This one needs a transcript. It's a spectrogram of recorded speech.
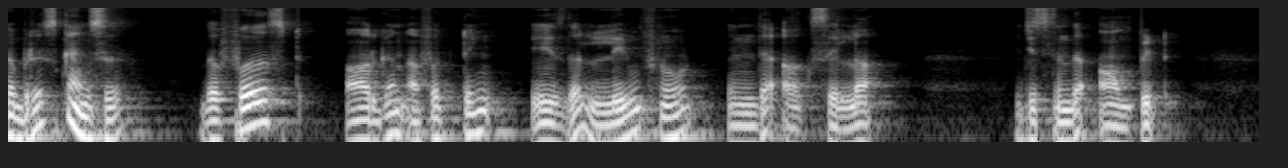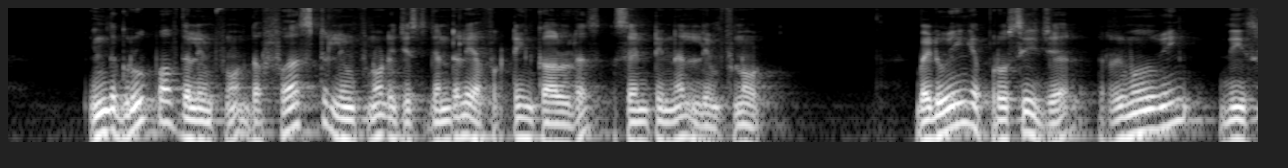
The breast cancer, the first organ affecting is the lymph node in the axilla, which is in the armpit. In the group of the lymph node, the first lymph node which is generally affecting called as sentinel lymph node. By doing a procedure, removing this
